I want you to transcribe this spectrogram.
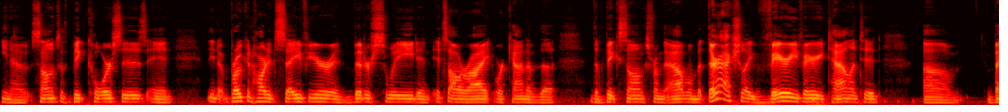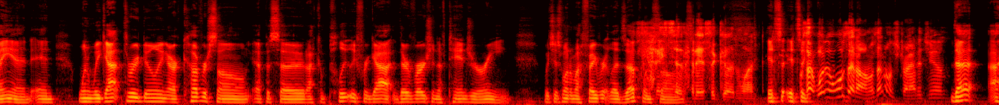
you know, songs with big choruses and. You know, broken hearted savior and bittersweet and it's all right were kind of the the big songs from the album, but they're actually a very, very talented um, band. And when we got through doing our cover song episode, I completely forgot their version of Tangerine, which is one of my favorite Led Zeppelin It's a, songs. that is a good one. It's it's a Was that, what, what was that on? Was that on Strategem? that I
